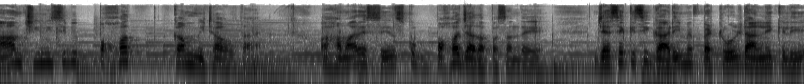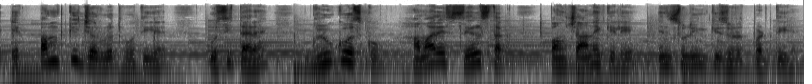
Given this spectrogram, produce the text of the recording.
आम चीनी से भी बहुत कम मीठा होता है और हमारे सेल्स को बहुत ज़्यादा पसंद है ये। जैसे किसी गाड़ी में पेट्रोल डालने के लिए एक पंप की ज़रूरत होती है, उसी तरह ग्लूकोज को हमारे सेल्स तक पहुँचाने के लिए इंसुलिन की ज़रूरत पड़ती है।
